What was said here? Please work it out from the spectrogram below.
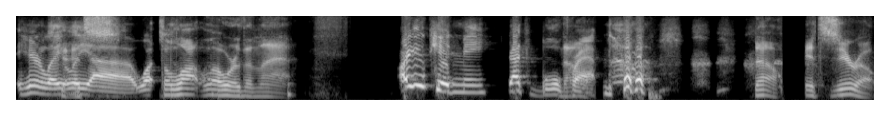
here lately, it's- uh, what? It's a lot lower than that. Are you kidding me? That's bullcrap. No, it's zero.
